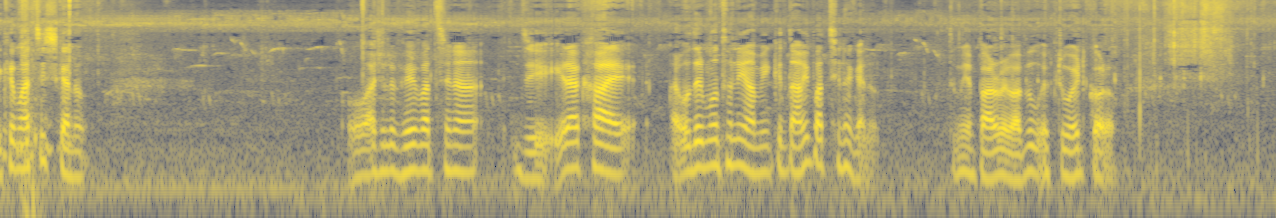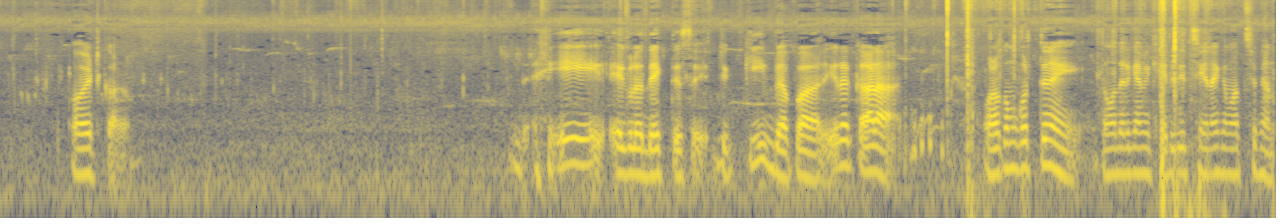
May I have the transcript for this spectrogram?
একে মারছিস কেন? ও আসলে ভেবে পাচ্ছে না যে এরা খায়। আর ওদের মতনই আমি, কিন্তু আমি পাচ্ছি না কেন? তুমি পারবে বাবু, একটু ওয়েট করো। ওয়েট করো। এই এগুলো দেখতেছে যে কি ব্যাপার? এরা কারা? ওরকম করতে নেই। তোমাদেরকে আমি খেতে দিচ্ছি, এনাকে মারছো কেন?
